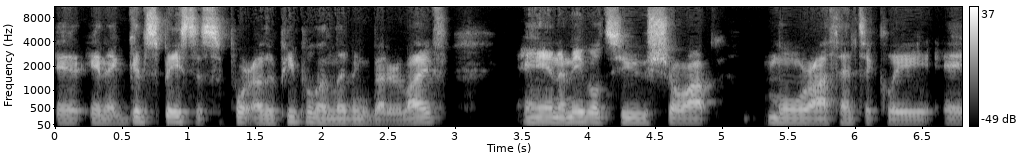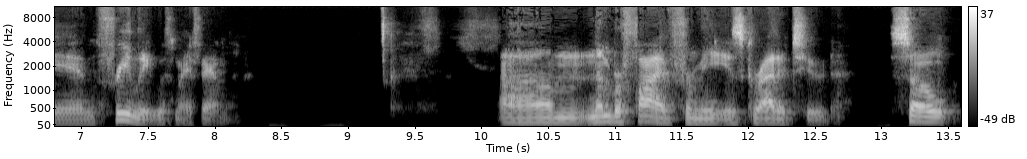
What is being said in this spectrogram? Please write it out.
in a good space to support other people and living a better life. And I'm able to show up more authentically and freely with my family. Um, number five for me is gratitude. So,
